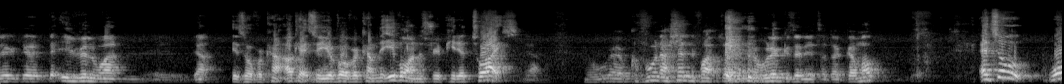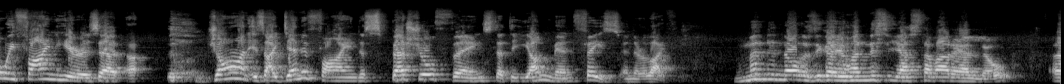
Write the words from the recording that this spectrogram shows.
the, the evil one yeah, Is overcome. Okay, so you've overcome the evil one. It's repeated twice. yeah. ክፉን አሸንፋቸዋል የሚለው ሁለት ጊዜ ነው የተደገመው And so what we find here is that uh, John is identifying the special things that the young men face in their life. ምንድን ነው እዚህ ጋር ዮሐንስ እያስተማረ ያለው እ፣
